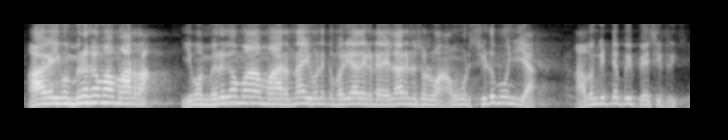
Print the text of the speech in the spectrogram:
ஆக இவன் மிருகமாக மாறுறான். இவன் மிருகமாக மாறினா இவனுக்கு மரியாதை கிடையாது. எல்லாரும் என்ன சொல்லுவான் அவன் ஒரு சிடுமூஞ்சியா அவன்கிட்ட போய் பேசிகிட்டு இருக்கி.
